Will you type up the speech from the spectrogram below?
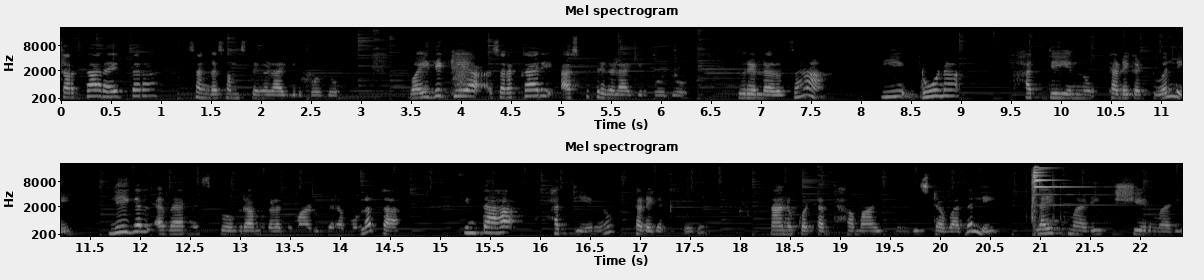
ಸರ್ಕಾರ ಸರ್ಕಾರೇತರ ಸಂಘ ಸಂಸ್ಥೆಗಳಾಗಿರ್ಬೋದು, ವೈದ್ಯಕೀಯ, ಸರ್ಕಾರಿ ಆಸ್ಪತ್ರೆಗಳಾಗಿರ್ಬೋದು ಇವರೆಲ್ಲರೂ ಸಹ ಈ ಭ್ರೂಣ ಹತ್ಯೆಯನ್ನು ತಡೆಗಟ್ಟುವಲ್ಲಿ ಲೀಗಲ್ ಅವೇರ್ನೆಸ್ ಪ್ರೋಗ್ರಾಮ್ಗಳನ್ನು ಮಾಡುವುದರ ಮೂಲಕ ಇಂತಹ ಹತ್ಯೆಯನ್ನು ತಡೆಗಟ್ಟಬಹುದು ನಾನು ಕೊಟ್ಟಂತಹ ಮಾಹಿತಿ ನಿಮಗೆ ಇಷ್ಟವಾದಲ್ಲಿ ಲೈಕ್ ಮಾಡಿ ಶೇರ್ ಮಾಡಿ.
